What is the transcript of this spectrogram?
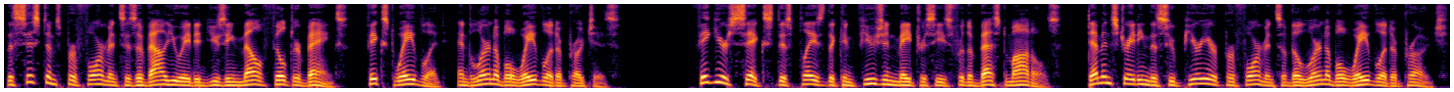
The system's performance is evaluated using MEL filter banks, fixed wavelet, and learnable wavelet approaches. Figure 6 displays the confusion matrices for the best models, demonstrating the superior performance of the learnable wavelet approach.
